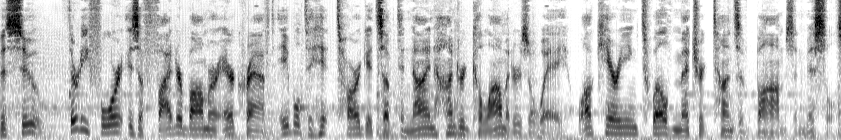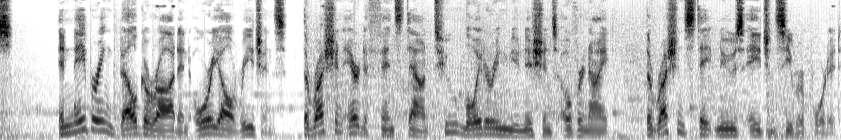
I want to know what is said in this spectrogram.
The Su-34 is a fighter-bomber aircraft able to hit targets up to 900 kilometers away while carrying 12 metric tons of bombs and missiles. In neighboring Belgorod and Oryol regions, the Russian air defense downed two loitering munitions overnight, the Russian state news agency reported,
